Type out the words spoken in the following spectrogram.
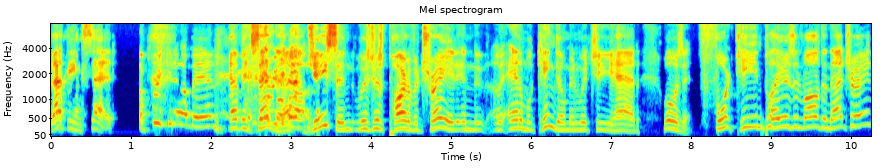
That being said, I'm freaking out, man. Having said that, out. Jason was just part of a trade in the uh, Animal Kingdom in which he had, what was it, 14 players involved in that trade?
